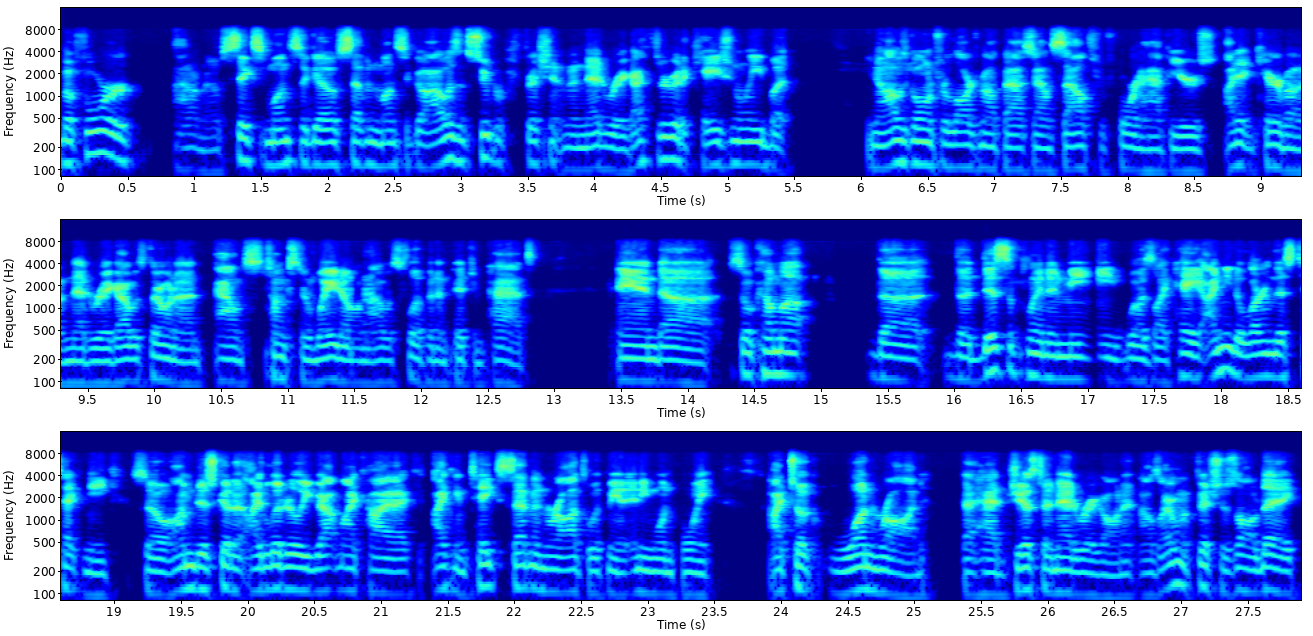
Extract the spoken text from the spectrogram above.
before I don't know, six months ago, seven months ago, I wasn't super proficient in a Ned rig. I threw it occasionally, but you know, I was going for largemouth bass down south for four and a half years. I didn't care about a Ned rig. I was throwing an ounce tungsten weight on. I was flipping and pitching pads. And uh, so come up, the the discipline in me was like, hey, I need to learn this technique. So I'm just gonna. I literally got my kayak. I can take seven rods with me at any one point. I took one rod that had just a Ned rig on it. I was like, I'm gonna fish this all day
